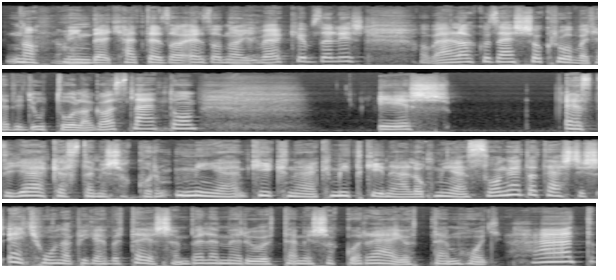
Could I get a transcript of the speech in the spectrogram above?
na Aha. mindegy, hát ez a, ez a nagy elképzelés a vállalkozásokról, vagy hát így utólag azt látom, és ezt így elkezdtem, és akkor milyen, kiknek, mit kínálok, milyen szolgáltatást, és egy hónapig ebbe teljesen belemerültem, és akkor rájöttem, hogy hát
